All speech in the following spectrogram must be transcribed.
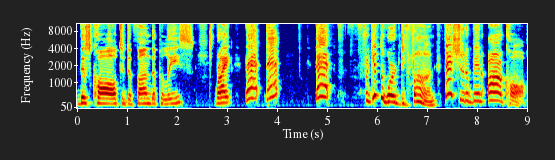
this call to defund the police, right? That that that forget the word defund. That should have been our call.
